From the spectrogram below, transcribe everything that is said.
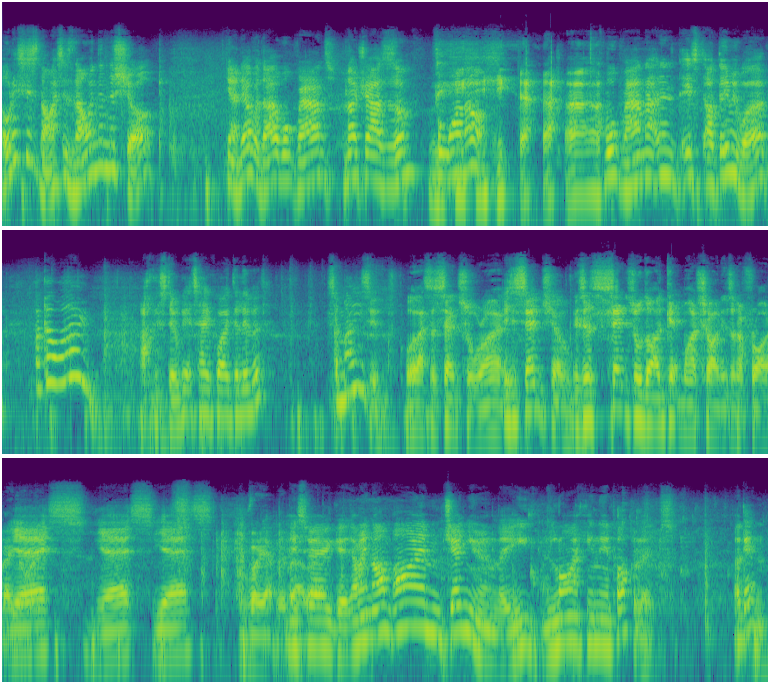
oh, this is nice. There's no one in the shop. Yeah, the other day I walked round, no trousers on, but why not? yeah. walk round, and it's, I'll do my work. I go home. I can still get takeaway delivered. It's amazing. Well, that's essential, right? It's essential. It's essential that I get my Chinese on a Friday night. Yes, yes, yes. I'm very happy about It's that. very good. I mean, I'm, I'm genuinely liking the apocalypse. Again,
